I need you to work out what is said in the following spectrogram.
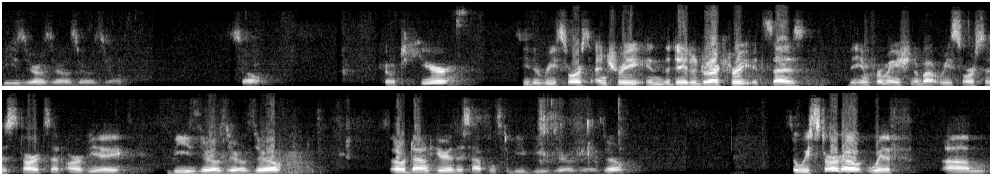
B0000. So go to here, see the resource entry in the data directory. It says the information about resources starts at RVA B000. So down here, this happens to be B000. So we start out with um,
